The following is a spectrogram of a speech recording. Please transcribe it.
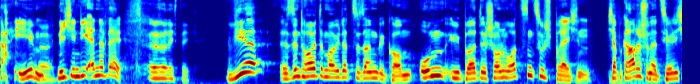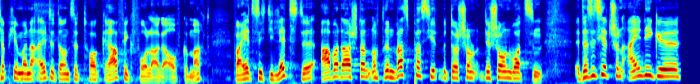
Ja, eben. Ja. Nicht in die NFL. Das ist richtig. Wir sind heute mal wieder zusammengekommen, um über Deshaun Watson zu sprechen. Ich habe gerade schon erzählt, ich habe hier meine alte Downset Talk Grafikvorlage aufgemacht. War jetzt nicht die letzte, aber da stand noch drin, was passiert mit Deshaun, Deshaun Watson. Das ist jetzt schon einige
